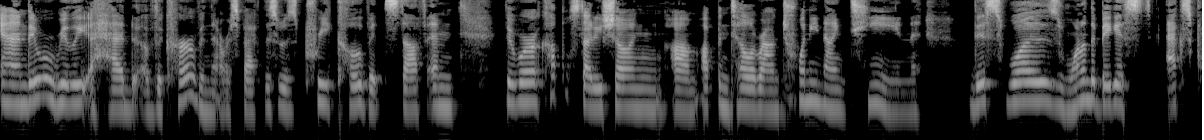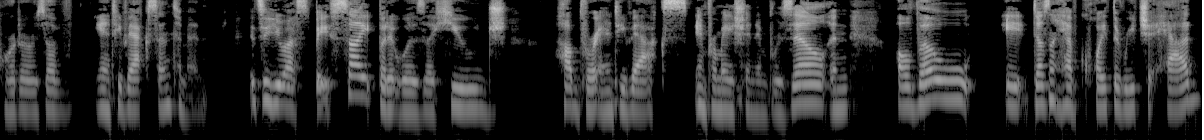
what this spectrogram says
And they were really ahead of the curve in that respect. This was pre COVID stuff. And there were a couple studies showing um, up until around 2019, this was one of the biggest exporters of anti vax sentiment. It's a US based site, but it was a huge hub for anti vax information in Brazil. And although it doesn't have quite the reach it had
